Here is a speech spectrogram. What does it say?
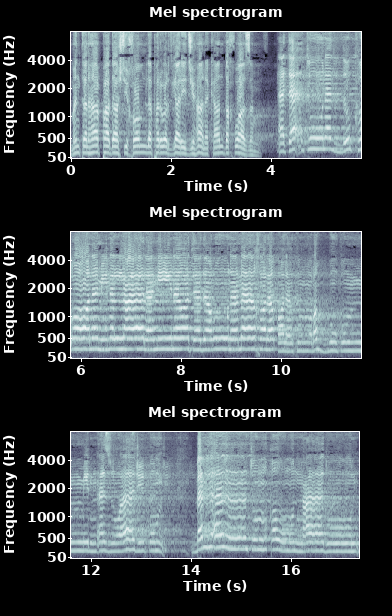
من تەنها پاداشتی خۆم لە پەروەردگاری جیهانەکان دەخوازم. أتأتون الذكران من العالمين وتذرون ما خلق لكم ربكم من أزواجكم؟ بل أنتم قوم عادون.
